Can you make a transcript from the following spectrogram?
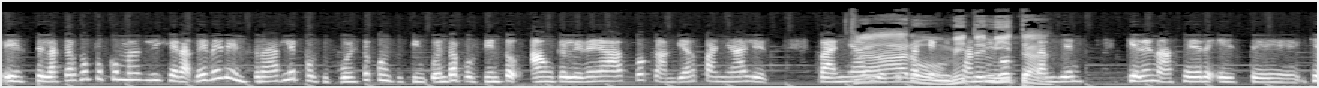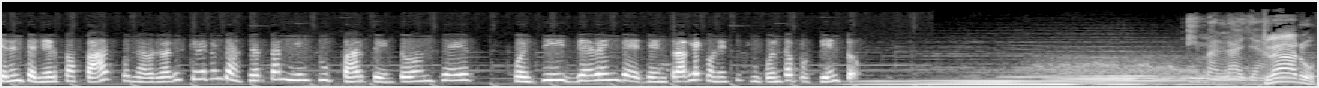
este, la carga un poco más ligera. Debe de entrarle, por supuesto, con su 50%, aunque le dé asco cambiar pañales, bañarlos. O sea, Claro, que mis amigos que también quieren hacer, este, quieren tener papás, pues la verdad es que deben de hacer también su parte. Entonces, pues sí, deben de, de entrarle con ese 50%. Himalaya. Claro,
